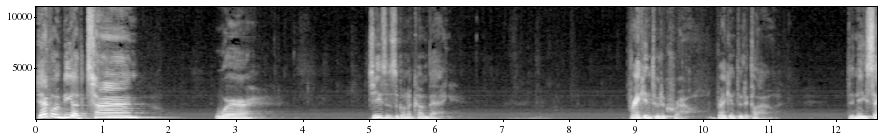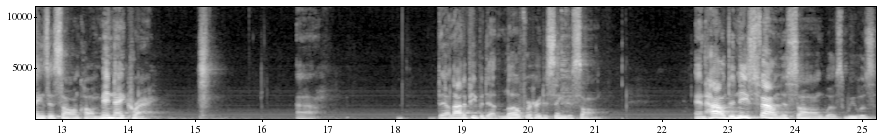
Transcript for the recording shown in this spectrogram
There's going to be a time where Jesus is going to come back, breaking through the crowd, breaking through the cloud. Denise sings this song called Midnight Cry. Uh, there are a lot of people that love for her to sing this song. And how Denise found this song was we was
